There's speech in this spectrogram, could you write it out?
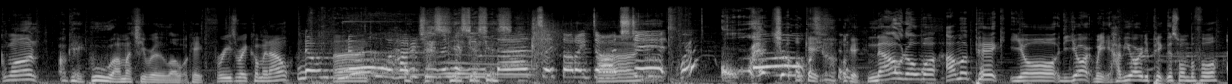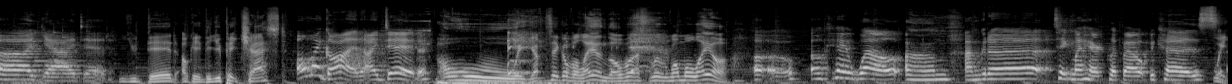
come on. Okay. Ooh, I'm actually really low. Okay, freeze ray coming out. No, And- no! How did you yes, even yes, hit yes, me with yes. that? I thought I dodged And- it. What? Oh. Okay, okay. Now Nova, I'm gonna pick your. Did you al- wait? Have you already picked this one before? Uh, yeah, I did. You did. Okay. Did you pick chest? Oh my god, I did. Oh, wait. You have to take off a layer, Nova. That's one more layer. Uh-oh. Okay, well, um, I'm gonna take my hair clip out because Wait.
